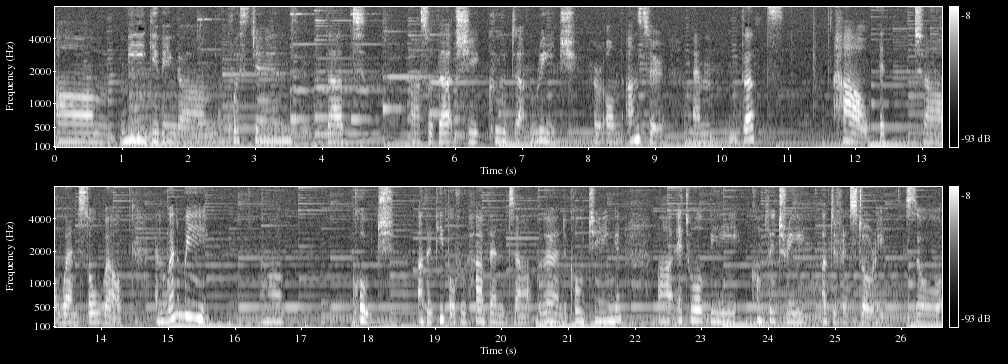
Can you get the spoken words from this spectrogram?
um, me giving um, a question that uh, so that she could uh, reach her own answer. And that's how it uh, went so well. And when we uh, coach other people who haven't uh, learned coaching uh, it will be completely a different story so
